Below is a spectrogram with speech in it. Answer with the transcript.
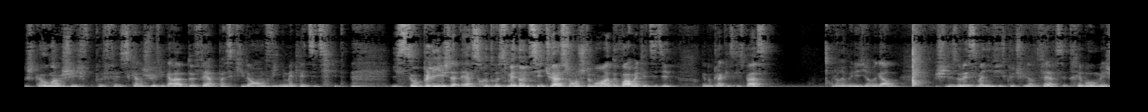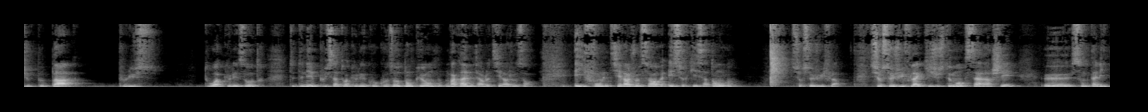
jusqu'à où un juif peut faire, ce qu'un juif est capable de faire parce qu'il a envie de mettre les tzitzit. Il s'oblige à se, retrouver, mettre dans une situation justement à devoir mettre les tzitzit. Et donc là, qu'est-ce qui se passe? Le rébé lui dit Regarde, je suis désolé, c'est magnifique ce que tu viens de faire, c'est très beau, mais je ne peux pas plus toi que les autres, te donner plus à toi que les aux autres, donc on, va quand même faire le tirage au sort. Et ils font le tirage au sort, et sur qui ça tombe? Sur ce juif-là. Sur ce juif-là qui justement s'est arraché euh, son talit,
